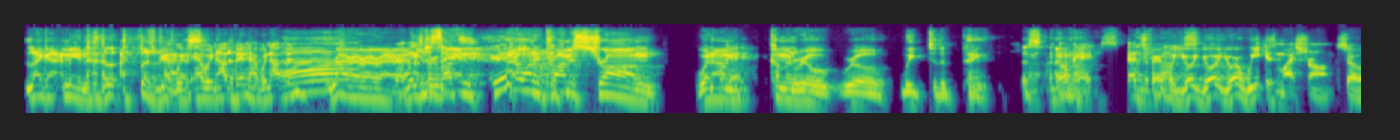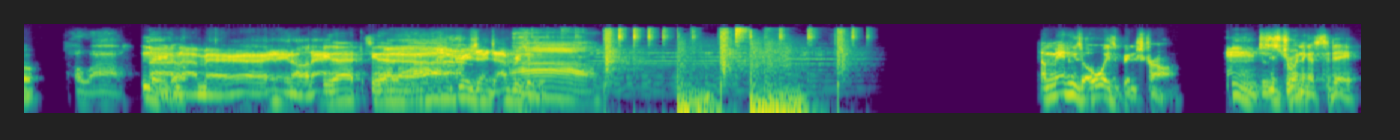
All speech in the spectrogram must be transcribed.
Like, I mean, let's be Have we have we not been? Have we not been? Uh, Right, right, right, right. At right. I'm just saying, months? I don't want to promise strong when I'm Okay. coming real, real weak to the paint. That's, I Under don't know. Okay. promise. That's Under fair. But your your your week is my strong. So Oh wow. There Nah, nah, man. uh, It ain't all that. see that? See that? Yeah, I appreciate you. I appreciate Wow. A man who's always been strong. Mm, is just joining us today.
